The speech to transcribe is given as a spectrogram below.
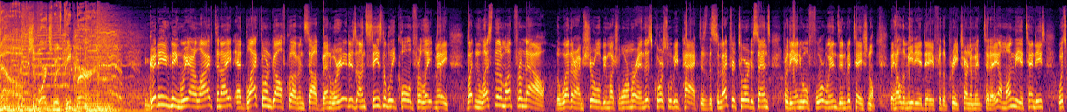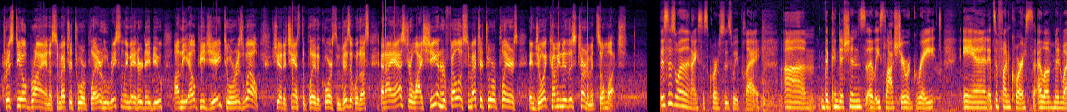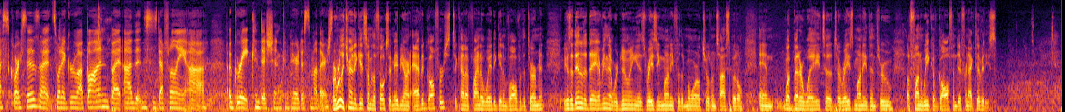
Now, sports with Pete Byrne. Good evening. We are live tonight at Blackthorn Golf Club in South Bend, where it is unseasonably cold for late May. But in less than a month from now, the weather, I'm sure, will be much warmer, and this course will be packed as the Symetra Tour descends for the annual Four Winds Invitational. They held a media day for the pre-tournament today. Among the attendees was Kristi O'Brien, a Symetra Tour player who recently made her debut on the LPGA Tour as well. She had a chance to play the course and visit with us, and I asked her why she and her fellow Symetra Tour players enjoy coming to this tournament so much. This is one of the nicest courses we play. Um, the conditions, at least last year, were great, and it's a fun course. I love Midwest courses. That's what I grew up on, but uh, th this is definitely uh, a great condition compared to some others. We're really trying to get some of the folks that maybe aren't avid golfers to kind of find a way to get involved with the tournament because at the end of the day, everything that we're doing is raising money for the Memorial Children's Hospital. And what better way to, to raise money than through a fun week of golf and different activities?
